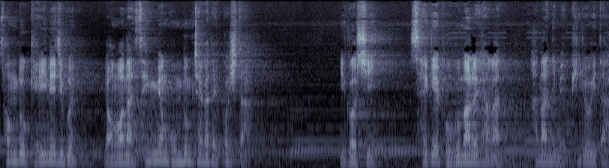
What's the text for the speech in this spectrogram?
성도 개인의 집은 영원한 생명 공동체가 될 것이다. 이것이 세계 복음화를 향한 하나님의 필요이다.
